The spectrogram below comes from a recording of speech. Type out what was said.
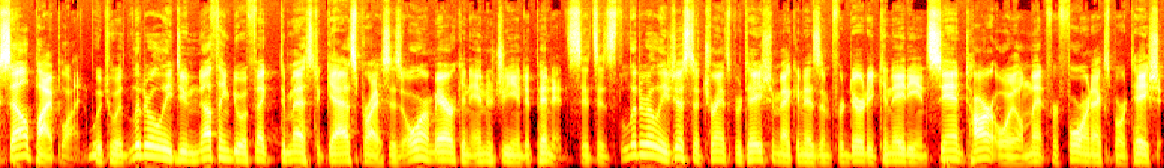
XL pipeline, which would literally do nothing to affect domestic gas prices or American energy independence, since it's literally just a transportation mechanism for dirty Canadian sand tar oil meant for foreign exportation.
